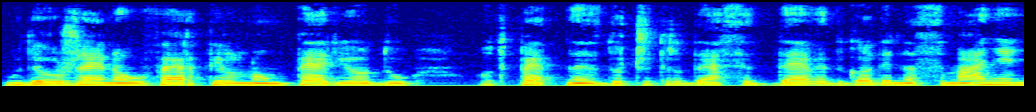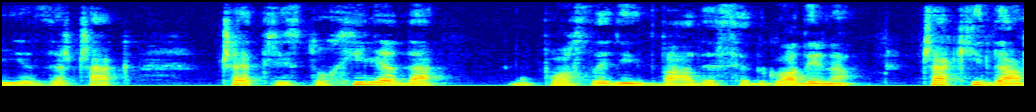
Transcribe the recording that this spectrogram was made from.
Udeo žena u fertilnom periodu od 15 do 49 godina smanjen je za čak 400.000 u poslednjih 20 godina. Čak i da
